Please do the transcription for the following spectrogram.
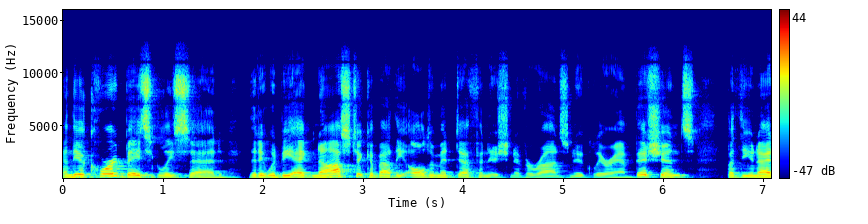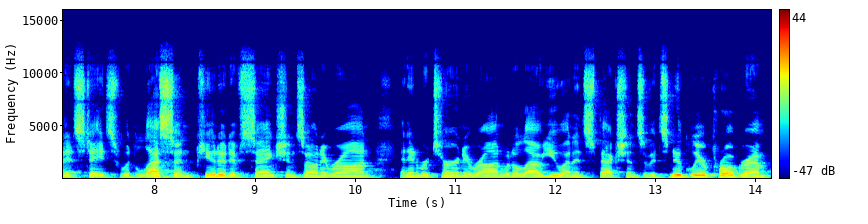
And the accord basically said that it would be agnostic about the ultimate definition of Iran's nuclear ambitions, but the United States would lessen punitive sanctions on Iran, and in return, Iran would allow UN inspections of its nuclear program,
